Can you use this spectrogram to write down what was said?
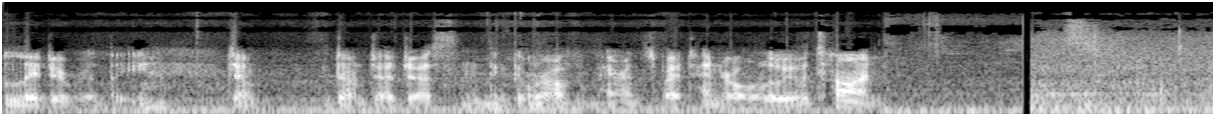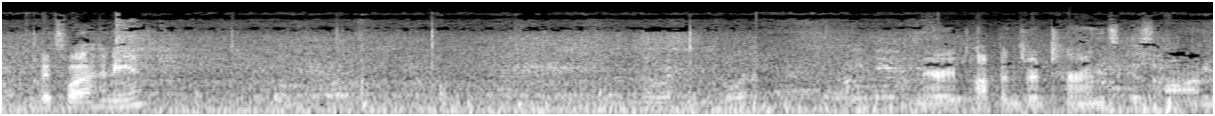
Literally. Don't don't judge us and think that we're awful parents to buy a 10 year old a Louis Vuitton. It's what, honey? Mary Poppins Returns is on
